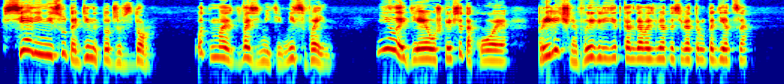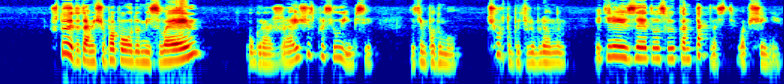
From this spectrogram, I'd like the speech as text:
все они несут один и тот же вздор. Вот возьмите мисс Вейн. Милая девушка и все такое. Прилично выглядит, когда возьмет на себя труд одеться. Что это там еще по поводу мисс Вейн? Угрожающе спросил Имси. Затем подумал, черту быть влюбленным. Я теряю из-за этого свою контактность в общении.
